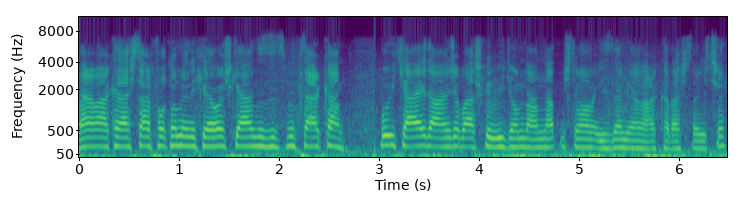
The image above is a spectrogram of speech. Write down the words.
Merhaba arkadaşlar, Fotomenika'ya hoş geldiniz. İsmim Serkan. Bu hikayeyi daha önce başka bir videomda anlatmıştım ama izlemeyen arkadaşlar için.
